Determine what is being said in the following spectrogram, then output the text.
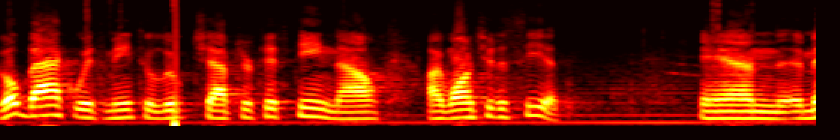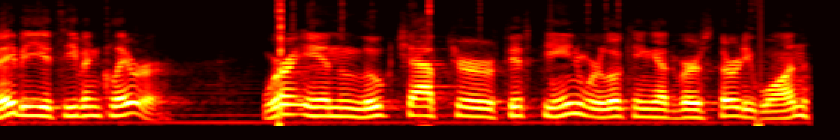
Go back with me to Luke chapter 15 now. I want you to see it. And maybe it's even clearer. We're in Luke chapter 15. We're looking at verse 31.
